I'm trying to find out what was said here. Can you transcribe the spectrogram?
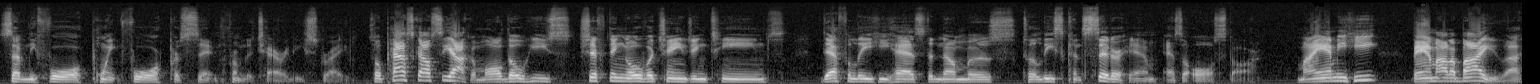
74.4% from the charity stripe. So Pascal Siakam, although he's shifting over, changing teams, definitely he has the numbers to at least consider him as an all star. Miami Heat, Bam Adebayo. Uh,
